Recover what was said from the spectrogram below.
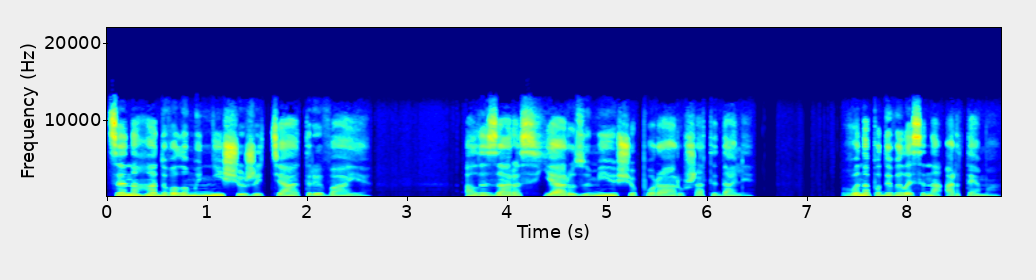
Це нагадувало мені, що життя триває. Але зараз я розумію, що пора рушати далі. Вона подивилася на Артема.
